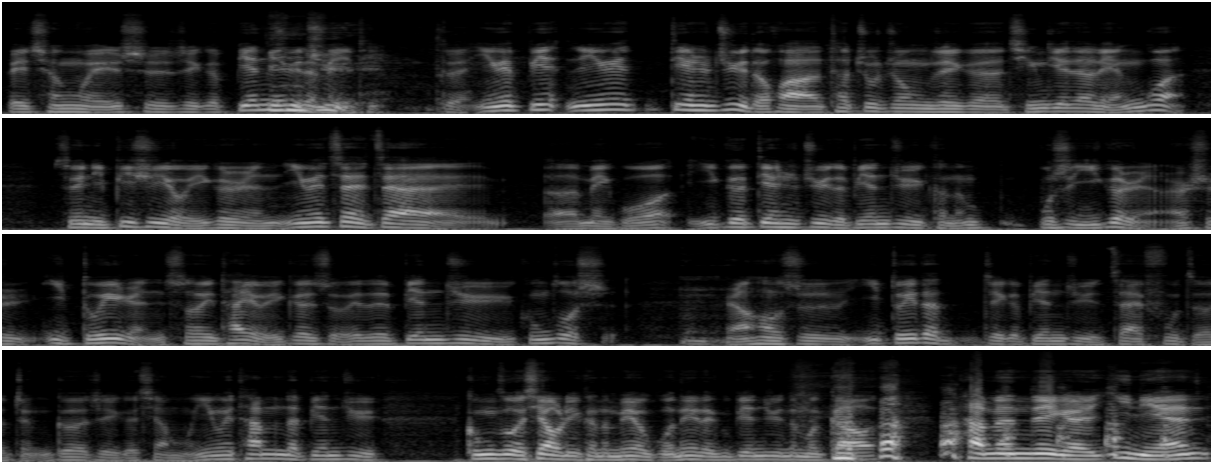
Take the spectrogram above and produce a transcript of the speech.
被称为是这个编剧的媒体。对，因为编因为电视剧的话，它注重这个情节的连贯，所以你必须有一个人，因为在在呃美国，一个电视剧的编剧可能不是一个人，而是一堆人，所以他有一个所谓的编剧工作室，嗯，然后是一堆的这个编剧在负责整个这个项目，因为他们的编剧。工作效率可能没有国内的编剧那么高，他们那个一年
